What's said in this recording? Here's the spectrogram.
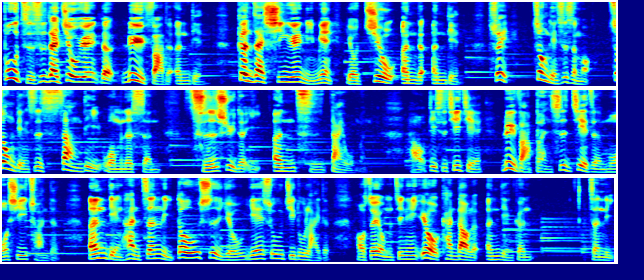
不只是在旧约的律法的恩典，更在新约里面有救恩的恩典。所以重点是什么？重点是上帝，我们的神，持续的以恩慈待我们。好，第十七节，律法本是借着摩西传的，恩典和真理都是由耶稣基督来的。好，所以我们今天又看到了恩典跟真理。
